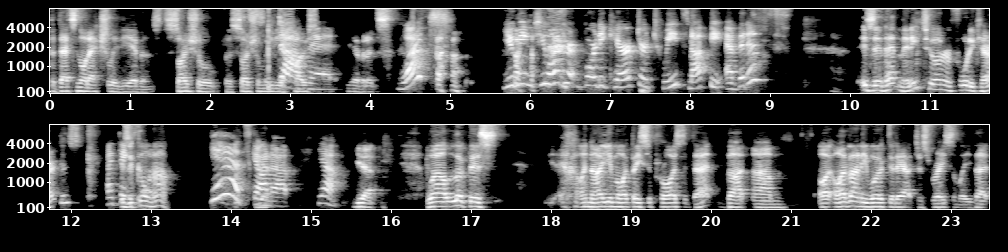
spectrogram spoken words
but that's not actually the evidence. Social the social media Stop post it. the evidence. What? you mean 240 character tweets, not the evidence? Is there that many? 240 characters? I think Is it so. going up? Yeah, it's gone up. Yeah. Yeah. Well, look, there's. I know you might be surprised at that, but um, I, I've only worked it out just recently that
